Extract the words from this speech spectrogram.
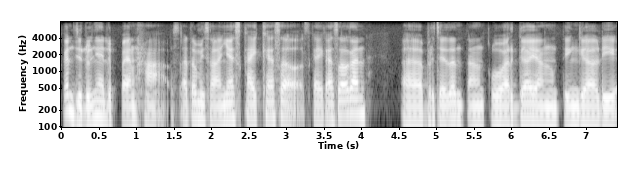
kan judulnya The Penthouse atau misalnya Sky Castle. Sky Castle kan uh, bercerita tentang keluarga yang tinggal di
